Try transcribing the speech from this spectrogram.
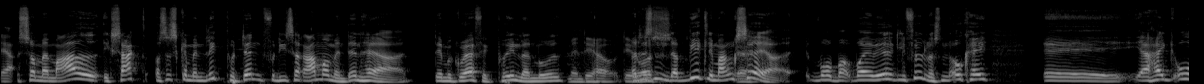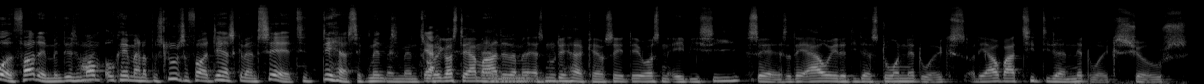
Ja. som er meget eksakt, og så skal man ligge på den, fordi så rammer man den her demographic på en eller anden måde. Men det, har, det er Og det er også... sådan, der er virkelig mange ja. serier, hvor, hvor jeg virkelig føler sådan, okay, øh, jeg har ikke ordet for det, men det er som om, okay, man har besluttet sig for, at det her skal være en serie til det her segment. Men, men tror Ja. ikke også, det er meget det der med, altså nu det her kan jeg jo se, det er jo også en ABC-serie, så det er jo et af de der store networks, og det er jo bare tit de der networks-shows.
